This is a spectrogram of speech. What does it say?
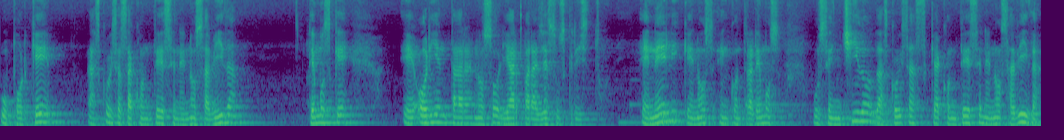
o porquê as coisas acontecem em nossa vida, temos que eh, orientar nosso olhar para Jesus Cristo. É nele que nós encontraremos o sentido das coisas que acontecem em nossa vida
